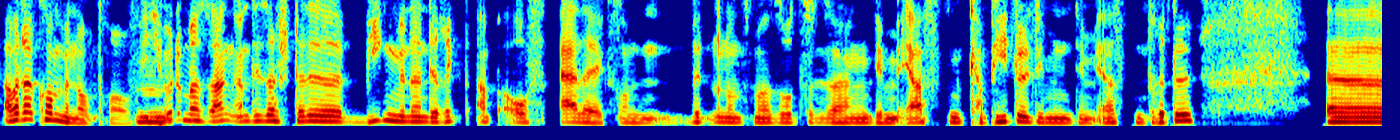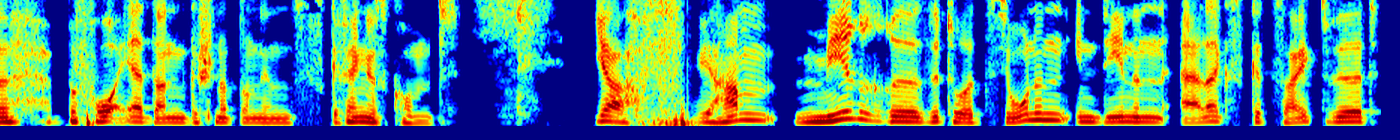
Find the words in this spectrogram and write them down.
Aber da kommen wir noch drauf. Mhm. Ich würde mal sagen, an dieser Stelle biegen wir dann direkt ab auf Alex und widmen uns mal sozusagen dem ersten Kapitel, dem, dem ersten Drittel, äh, bevor er dann geschnappt und ins Gefängnis kommt. Ja, wir haben mehrere Situationen, in denen Alex gezeigt wird,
